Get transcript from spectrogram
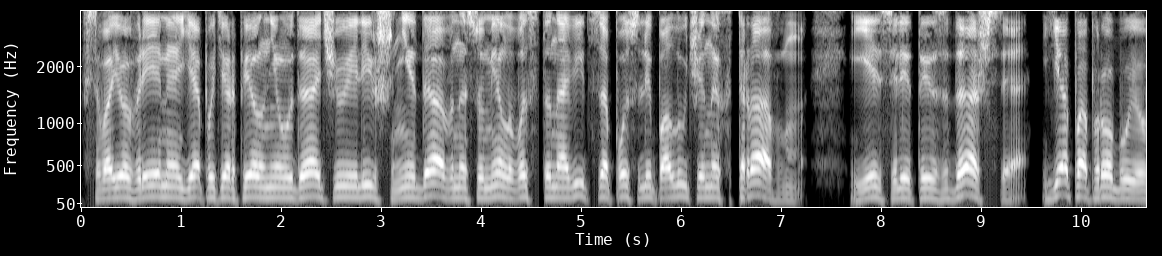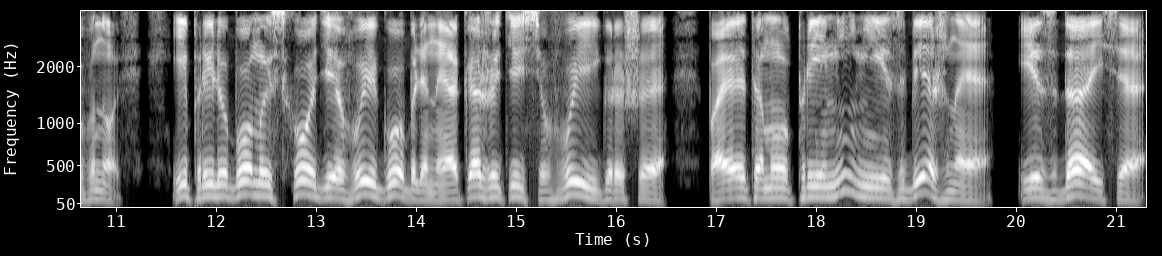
В свое время я потерпел неудачу и лишь недавно сумел восстановиться после полученных травм. Если ты сдашься, я попробую вновь. И при любом исходе вы, гоблины, окажетесь в выигрыше. Поэтому прими неизбежное и сдайся.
